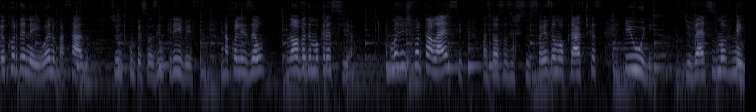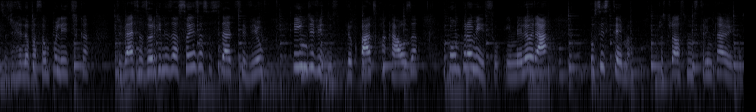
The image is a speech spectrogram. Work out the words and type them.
eu coordenei o ano passado, junto com pessoas incríveis, a colisão Nova Democracia. Como a gente fortalece as nossas instituições democráticas e une diversos movimentos de renovação política, diversas organizações da sociedade civil e indivíduos preocupados com a causa do compromisso em melhorar o sistema para os próximos 30 anos.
